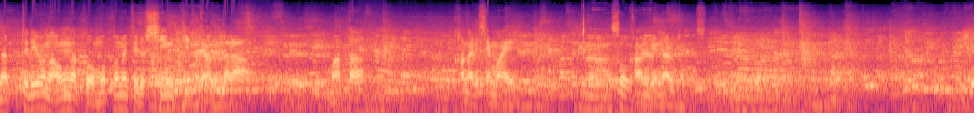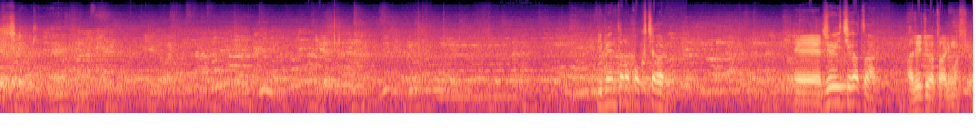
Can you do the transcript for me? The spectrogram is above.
なってるような音楽を求めてる新規ってなったらまたかなり狭い感じになると思うんですね新規ね。イベントの告知ある？えー、11月ある。あ11月ありますよ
